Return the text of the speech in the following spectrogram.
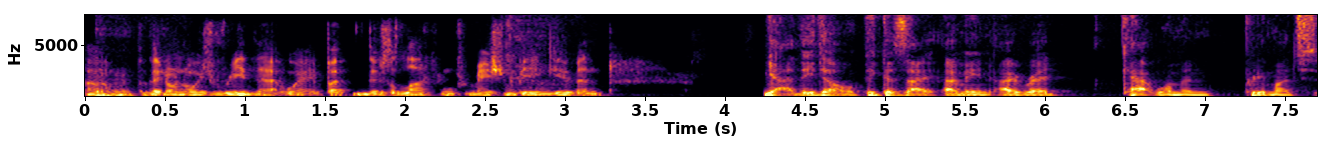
um, mm-hmm. but they don't always read that way. But there's a lot of information being given. Yeah, they don't because I, I mean, I read Catwoman pretty much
